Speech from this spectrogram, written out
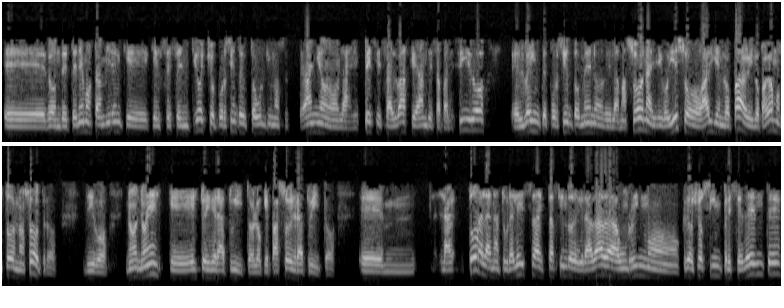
donde tenemos también que, que el 68% de estos últimos años las especies salvajes han desaparecido, el 20% menos del Amazonas, y digo, y eso alguien lo paga y lo pagamos todos nosotros. Digo, no, no es que esto es gratuito, lo que pasó es gratuito. Eh, la, toda la naturaleza está siendo degradada a un ritmo, creo yo, sin precedente,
